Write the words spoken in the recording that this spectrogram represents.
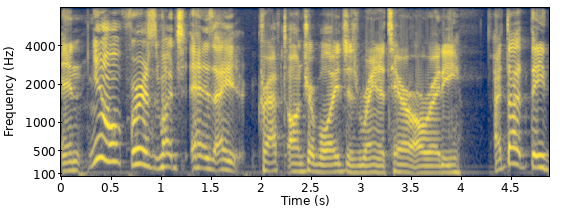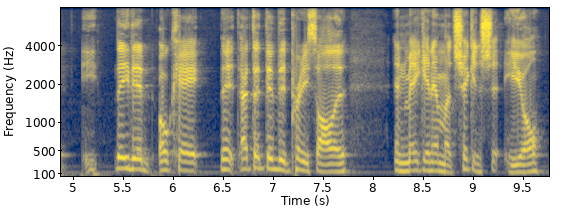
and you know, for as much as I crapped on Triple H's reign of terror already, I thought they they did okay. They, I thought they did pretty solid in making him a chicken shit heel.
